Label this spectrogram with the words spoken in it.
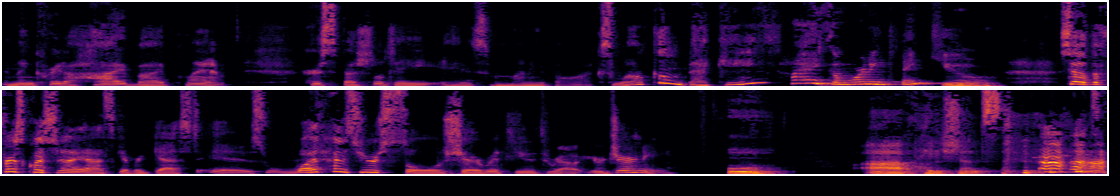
and then create a high vibe plan. Her specialty is money box. Welcome, Becky. Hi, good morning. Thank you. So the first question I ask every guest is, what has your soul shared with you throughout your journey? Mm, uh, patience. yeah,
